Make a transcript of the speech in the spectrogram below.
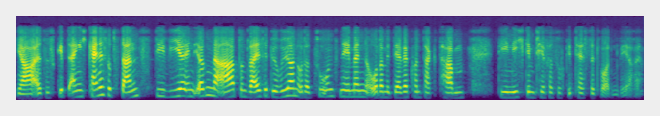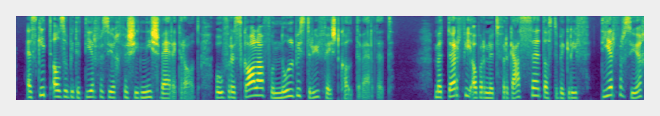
Ja, also es gibt eigentlich keine Substanz, die wir in irgendeiner Art und Weise berühren oder zu uns nehmen oder mit der wir Kontakt haben, die nicht im Tierversuch getestet worden wäre. Es gibt also bei den Tierversuchen verschiedene Schweregrade, die auf einer Skala von 0 bis 3 festgehalten werden. Man dürfe aber nicht vergessen, dass der Begriff Tierversuch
